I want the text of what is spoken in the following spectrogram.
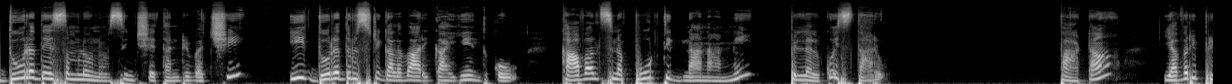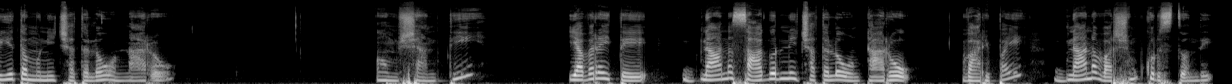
దూరదేశంలో నివసించే తండ్రి వచ్చి ఈ దూరదృష్టి గలవారిగా అయ్యేందుకు కావాల్సిన పూర్తి జ్ఞానాన్ని పిల్లలకు ఇస్తారు. పాట ఎవరి ప్రియతముని చెతలో ఉన్నారో? ఓం శాంతి. ఎవరైతే జ్ఞానసాగర్ని చెతలో ఉంటారో వారిపై జ్ఞాన వర్షం కురుస్తుంది.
